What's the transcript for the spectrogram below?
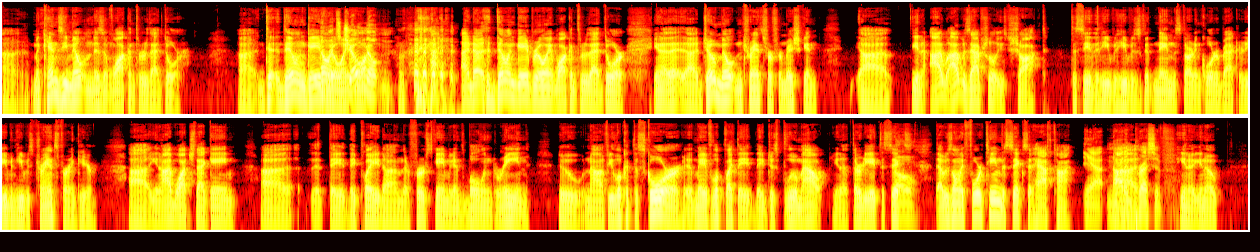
uh, McKenzie Milton isn't walking through that door. Uh, D- Dillon Gabriel. No, it's Joe Milton. I know Dillon Gabriel ain't walking through that door. You know, uh, Joe Milton transfer from Michigan. Uh, you know, I, I was absolutely shocked to see that he he was named the starting quarterback, or even he was transferring here. Uh, you know, I watched that game uh, that they they played on their first game against Bowling Green. Who now, if you look at the score, it may have looked like they they just blew them out. You know, thirty eight to six. Oh. That was only fourteen to six at halftime. Yeah, not uh, impressive. You know, you know,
